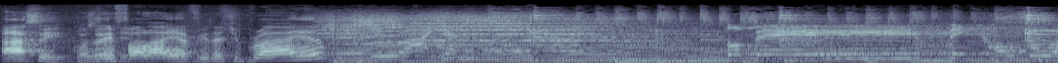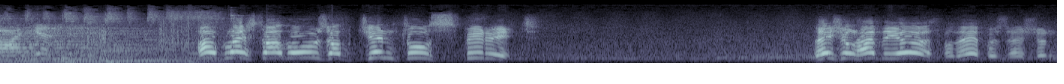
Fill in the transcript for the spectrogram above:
Ah, sim, com Sem certeza. falar em A Vida de Brian. Brian, How blessed are those of gentle spirit! They shall have the earth for their possession.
